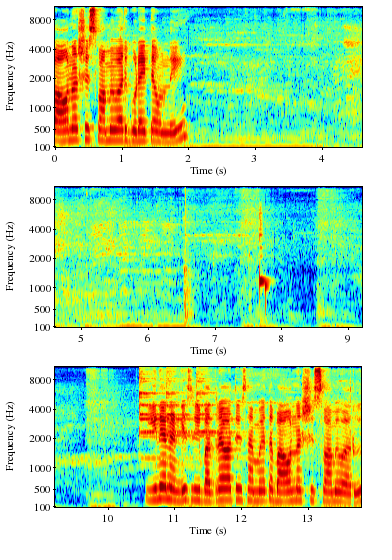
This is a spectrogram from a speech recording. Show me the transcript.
భావనర్షి స్వామివారి గుడి అయితే ఉంది. ఈయనేనండి శ్రీ భద్రావతి సమేత భావనర్షి స్వామివారు.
